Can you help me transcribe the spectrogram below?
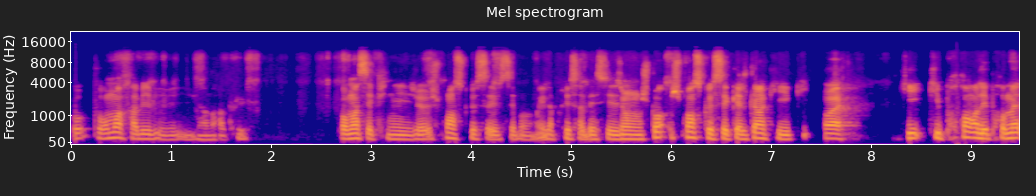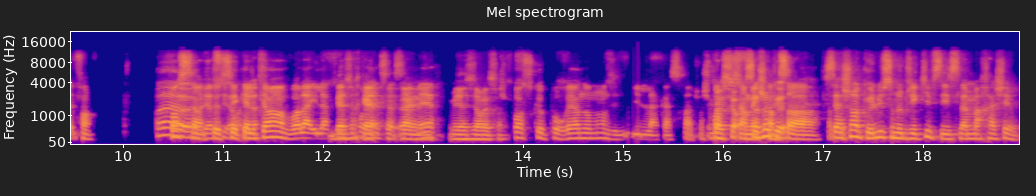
Pour, moi, Khabib, il viendra plus. Pour moi, c'est fini. Je, je, pense que c'est bon. Il a pris sa décision. Je pense, je pense que c'est quelqu'un qui, qui, ouais. qui, qui, prend les promesses. Enfin, je pense que c'est quelqu'un, voilà, il a fait une à sa mère. Je pense que pour rien au monde, il, la cassera. Je pense que c'est un mec comme ça. Sachant que lui, son objectif, c'est Islam Makhachev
